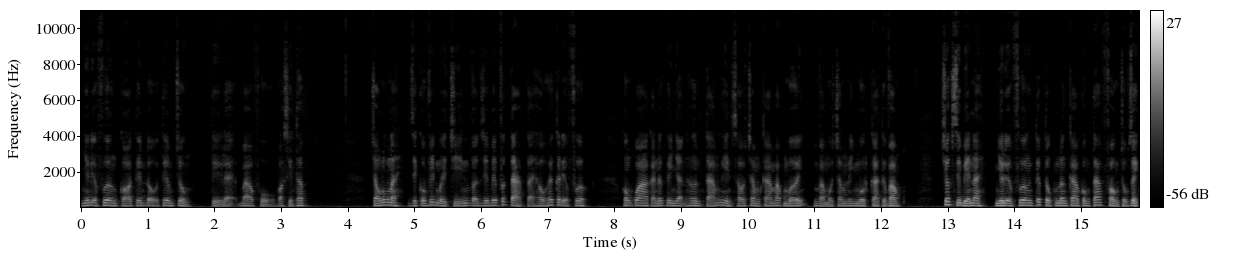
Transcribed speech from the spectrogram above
những địa phương có tiến độ tiêm chủng tỷ lệ bao phủ vaccine thấp. Trong lúc này, dịch COVID-19 vẫn diễn biến phức tạp tại hầu hết các địa phương. Hôm qua, cả nước ghi nhận hơn 8.600 ca mắc mới và 101 ca tử vong. Trước diễn biến này, nhiều địa phương tiếp tục nâng cao công tác phòng chống dịch,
